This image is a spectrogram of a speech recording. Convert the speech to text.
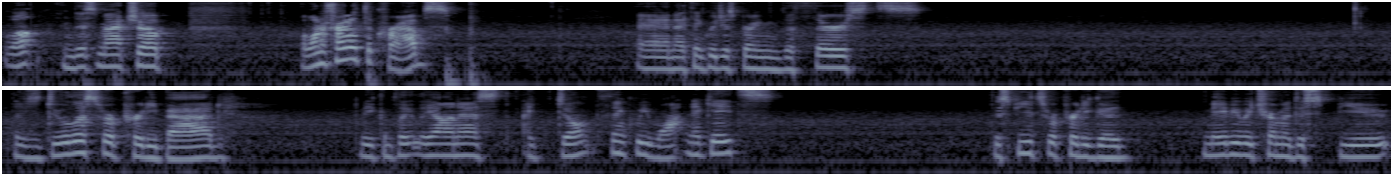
Well, in this matchup, I want to try out the crabs. And I think we just bring the thirsts Those duelists were pretty bad, to be completely honest. I don't think we want negates. Disputes were pretty good. Maybe we trim a dispute.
